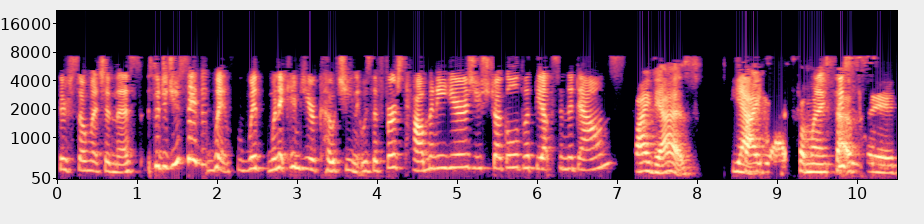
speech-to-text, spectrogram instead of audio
there's so much in this. So did you say that when, with, when it came to your coaching, it was the first how many years you struggled with the ups and the downs? Five years. Yeah. Five years from when I set this up is, the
